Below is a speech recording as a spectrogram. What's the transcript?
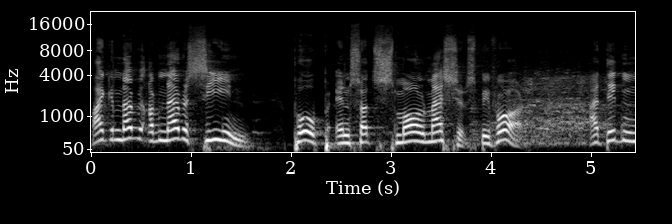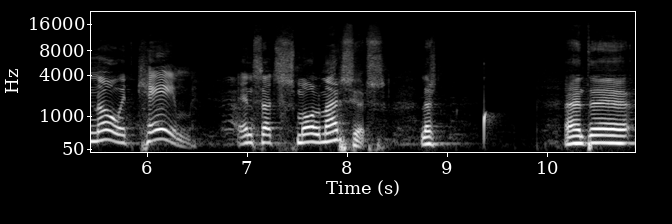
Like never, I've never seen poop in such small measures before. I didn't know it came in such small measures. Let's, and uh,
